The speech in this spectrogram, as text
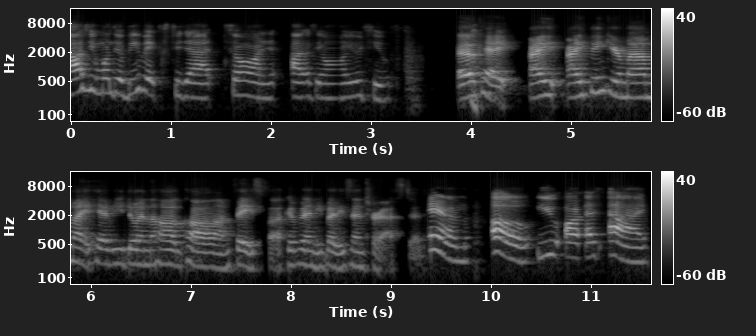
I actually want the lyrics to that song actually on YouTube. Okay, I I think your mom might have you doing the hog call on Facebook if anybody's interested. M O U R S I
